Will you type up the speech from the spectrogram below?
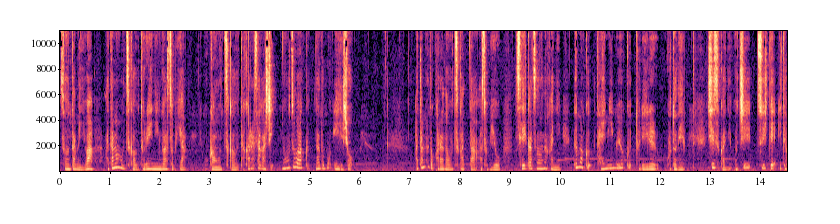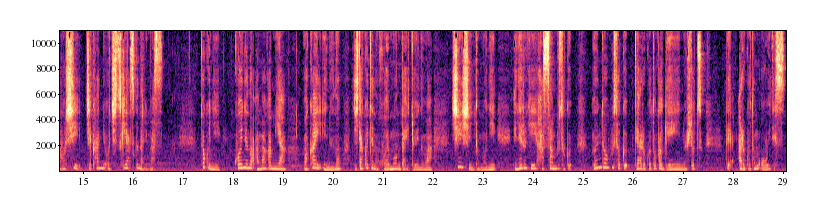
そのためには頭を使うトレーニング遊びや五感を使う宝探しノーズワークなどもいいでしょう。頭と体を使った遊びを生活の中にうまくタイミングよく取り入れることで静かに落ち着いていてほしい時間に落ち着きやすくなります。特に子犬の甘噛みや若い犬の自宅での吠え問題というのは心身ともにエネルギー発散不足運動不足であることが原因の一つであることも多いです。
